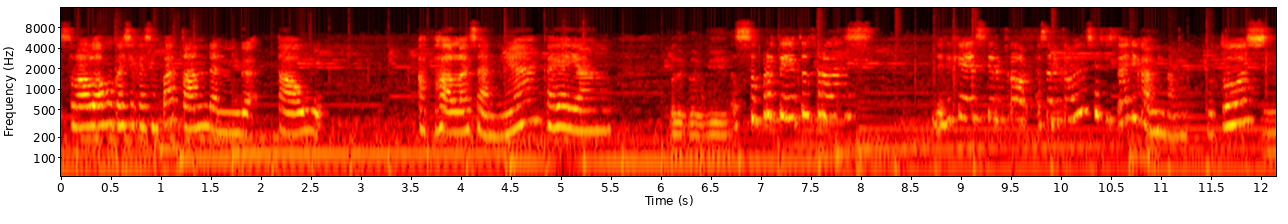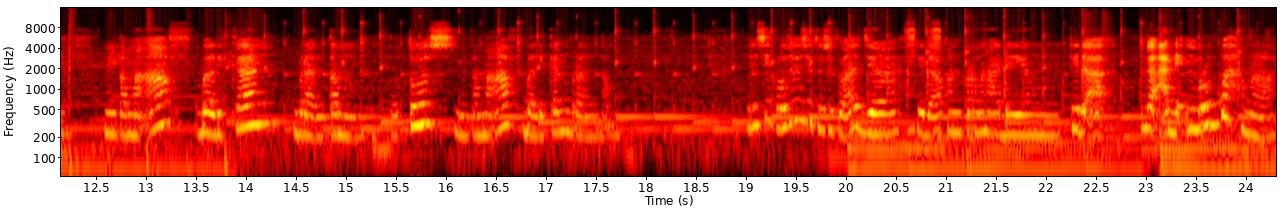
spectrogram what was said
selalu aku kasih kesempatan dan nggak tahu apa alasannya kayak yang balik lagi. seperti itu terus. Jadi kayak circle circle nya situ aja kami kami putus. Hmm. Minta maaf balikan berantem. Putus minta maaf balikan berantem. Jadi siklusnya situ-situ aja. Tidak akan pernah ada yang tidak nggak ada yang berubah malah.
